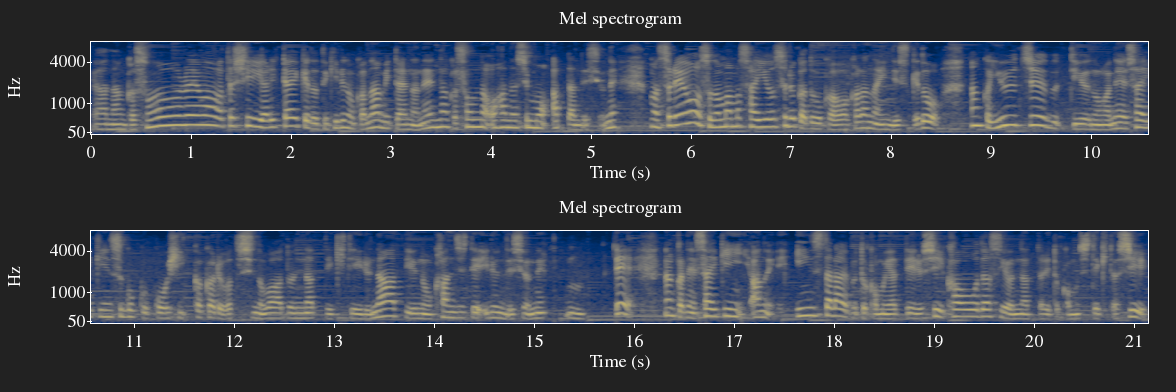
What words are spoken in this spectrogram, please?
いやなんかそれは私やりたいけどできるのかなみたいなねなんかそんなお話もあったんですよね。まあ、それをそのまま採用するかどうかはわからないんですけどなんか YouTube っていうのがね最近すごくこう引っかかる私のワードになってきているなっていうのを感じているんですよね。うんでなんかね最近あのインスタライブとかもやっているし顔を出すようになったりとかもしてきたし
